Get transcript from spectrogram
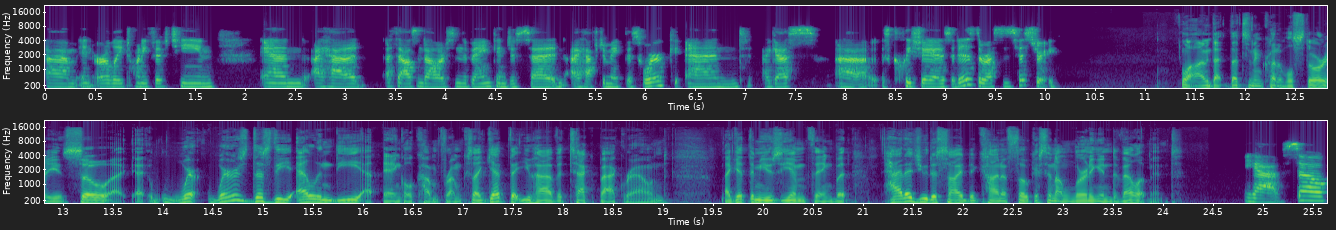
um, in early 2015, and I had a thousand dollars in the bank and just said I have to make this work. And I guess uh, as cliche as it is, the rest is history. Well, I mean that that's an incredible story. So, uh, where where does the L and D angle come from? Because I get that you have a tech background, I get the museum thing, but how did you decide to kind of focus in on learning and development? Yeah, so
